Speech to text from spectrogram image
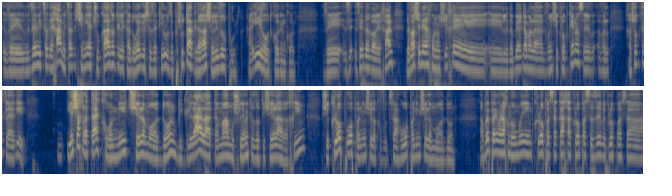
וזה מצד אחד, מצד שני התשוקה הזאת לכדורגל, שזה כאילו, זה פשוט ההגדרה של ליברפול, העיר עוד קודם כל. וזה זה דבר אחד. דבר שני, אנחנו נמשיך אה, אה, לדבר גם על הדברים שקלופ כן עושה, אבל חשוב קצת להגיד, יש החלטה עקרונית של המועדון, בגלל ההתאמה המושלמת הזאת של הערכים, שקלופ הוא הפנים של הקבוצה, הוא הפנים של המועדון. הרבה פעמים אנחנו אומרים, קלופ עשה ככה, קלופ עשה זה, וקלופ עשה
